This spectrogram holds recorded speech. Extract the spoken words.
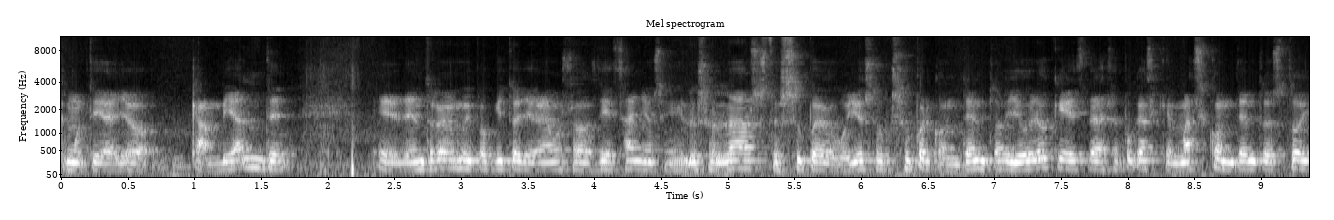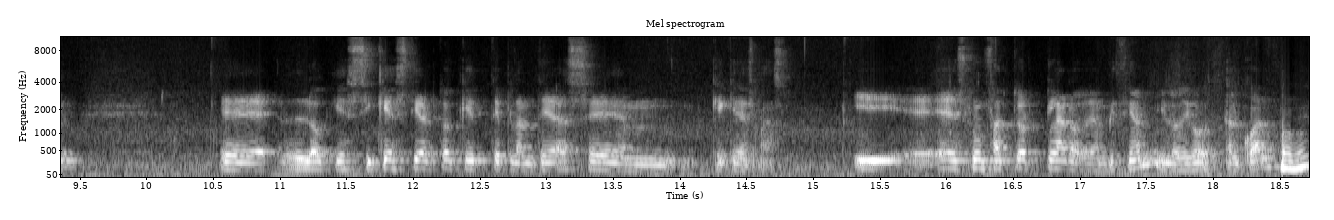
como te diría yo, cambiante. Eh, dentro de muy poquito llegaremos a los 10 años en Illusion Labs. Estoy súper orgulloso, súper contento. Yo creo que es de las épocas que más contento estoy. Eh, lo que sí que es cierto que te planteas eh, que quieres más. Y eh, es un factor claro de ambición, y lo digo tal cual. Ujú.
